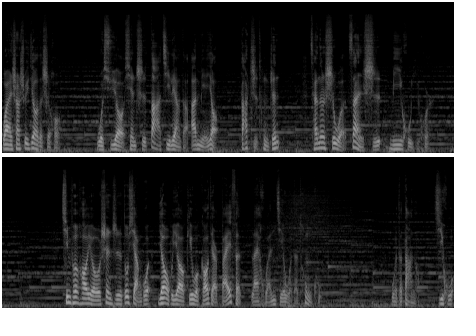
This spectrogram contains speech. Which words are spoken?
晚上睡觉的时候。我需要先吃大剂量的安眠药，打止痛针，才能使我暂时迷糊一会儿。亲朋好友甚至都想过要不要给我搞点白粉来缓解我的痛苦。我的大脑几乎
